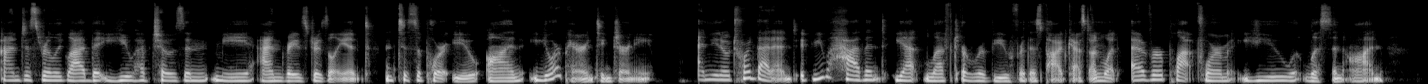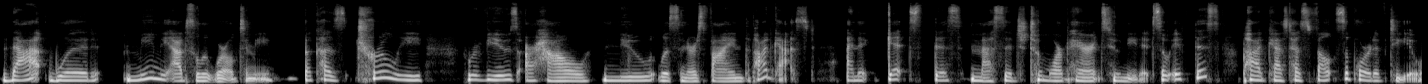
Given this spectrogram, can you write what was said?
I'm just really glad that you have chosen me and Raised Resilient to support you on your parenting journey. And, you know, toward that end, if you haven't yet left a review for this podcast on whatever platform you listen on, that would mean the absolute world to me because truly reviews are how new listeners find the podcast and it gets this message to more parents who need it. So if this podcast has felt supportive to you,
